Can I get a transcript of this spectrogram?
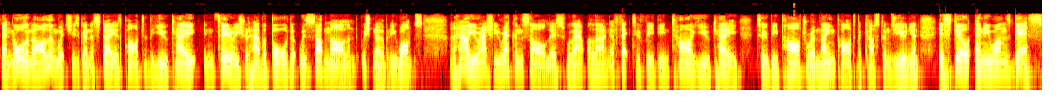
then Northern Ireland, which is going to stay as part of the UK, in theory, should have a border with Southern Ireland, which nobody wants. And how you actually reconcile this without allowing effectively the entire UK to be part or remain part of a customs union is still anyone's guess.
